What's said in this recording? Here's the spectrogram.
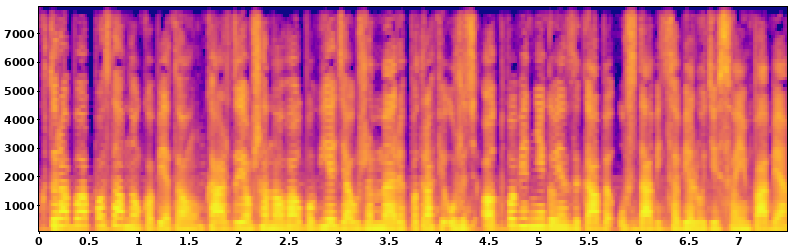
która była postawną kobietą. Każdy ją szanował, bo wiedział, że Mary potrafi użyć odpowiedniego języka, aby ustawić sobie ludzi w swoim pubie.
